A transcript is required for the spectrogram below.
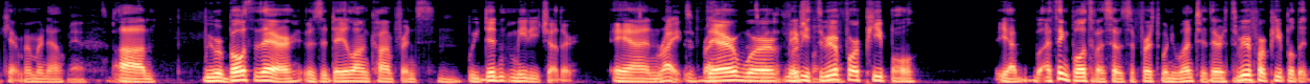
I can't remember now. bizarre. Um, we were both there. It was a day long conference. We didn't meet each other. And Hmm. Right, right. there were the maybe one, three or four people. Yeah, I think both of us, that was the first one you went to. There were three Hmm. or four people that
